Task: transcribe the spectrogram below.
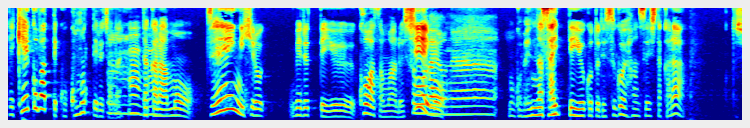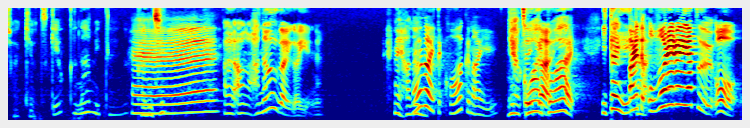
で、稽古場ってこうこもってるじゃない、うんうんうん、だからもう全員に広めるっていう怖さもあるし、そうだよね。もうごめんなさいっていうことですごい反省したから、今年は気をつけようかな、みたいな感じ。へあれ、あの、鼻うがいがいいね。ね鼻うがいって怖くない、うん、いや、怖い怖い？痛いあれって溺れるやつを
